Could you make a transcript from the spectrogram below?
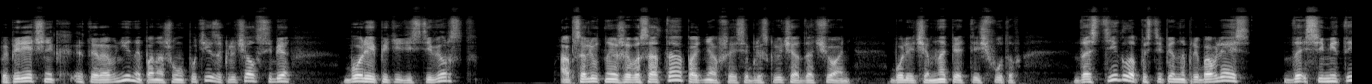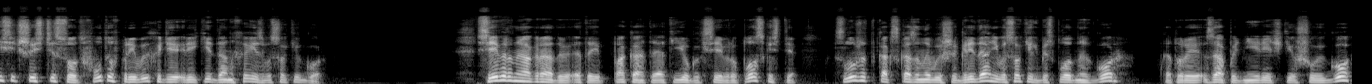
Поперечник этой равнины по нашему пути заключал в себе более 50 верст, абсолютная же высота, поднявшаяся близ ключа до Чуань, более чем на 5000 футов, достигла, постепенно прибавляясь, до 7600 футов при выходе реки Данхэ из высоких гор. Северную ограду этой покатой от юга к северу плоскости служит, как сказано выше, гряда невысоких бесплодных гор, которые западнее речки Шуйго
